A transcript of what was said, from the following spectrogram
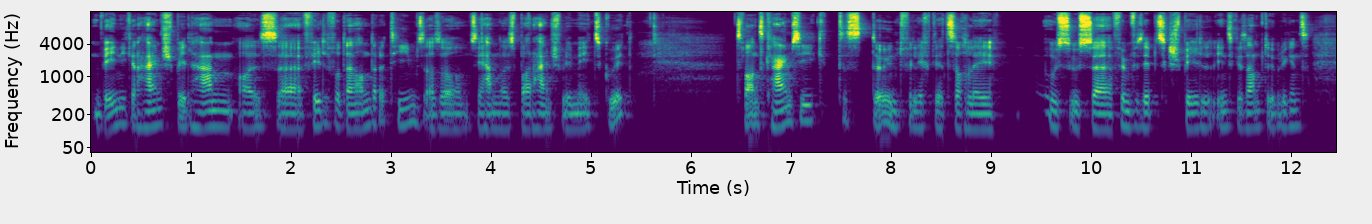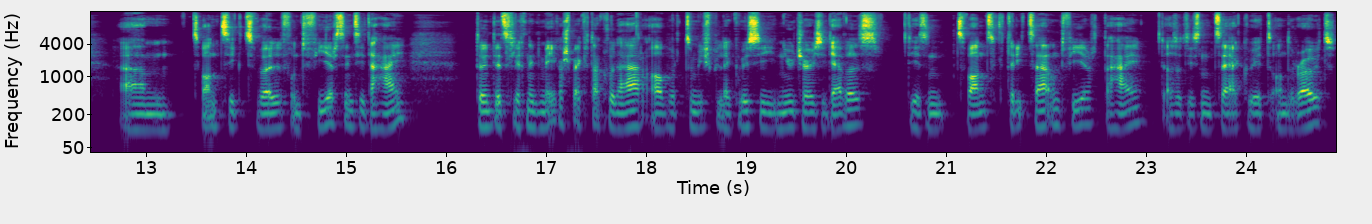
weniger Heimspiele haben als äh, viele von den anderen Teams. Also sie haben noch ein paar Heimspiele mehr zu gut. 20 Heimsieg, das tönt vielleicht jetzt so ein bisschen aus, aus äh, 75 Spielen insgesamt übrigens. Ähm, 20, 12 und 4 sind sie daheim. Tönt jetzt vielleicht nicht mega spektakulär, aber zum Beispiel eine gewisse New Jersey Devils, die sind 20, 13 und 4 daheim. Also die sind sehr gut on the road.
